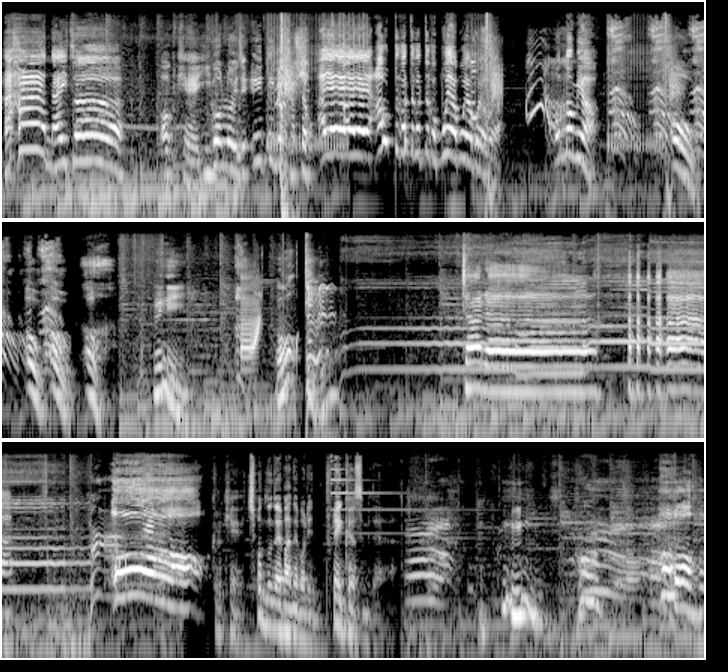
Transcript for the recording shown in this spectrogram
하하 nice! 오케이 이걸로 이제 1등급 잡자고 아야야야야 아우 뜨거 뜨거 뜨거. 뭐야 뭐야 뭐야 뭐야. 뭔 놈이야? 오우 오우 오우 오우. Hey. 어? 짜란. 오! 그렇게 첫눈에 반해버린 프랭크였습니다. 음. 어.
